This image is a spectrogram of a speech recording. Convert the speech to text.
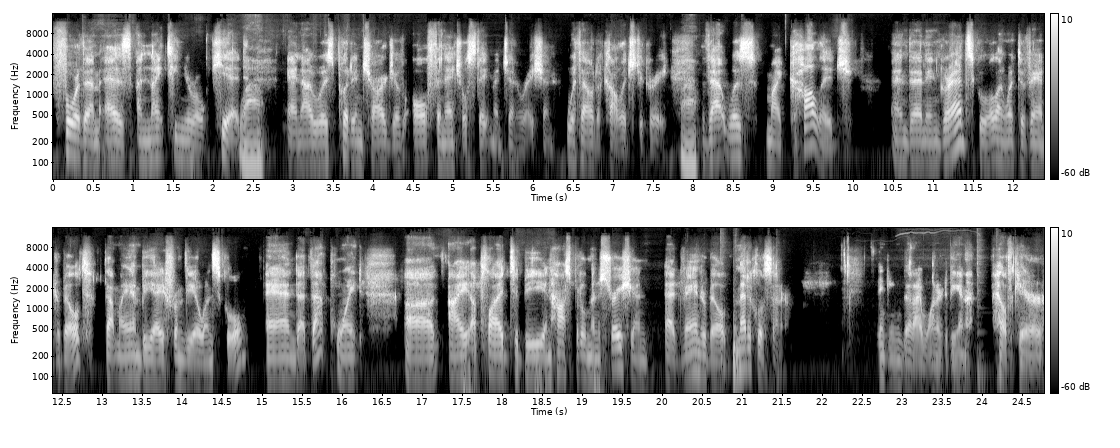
for them as a 19 year old kid. Wow. And I was put in charge of all financial statement generation without a college degree. Wow. That was my college and then in grad school, I went to Vanderbilt, got my MBA from the Owen School. And at that point, uh, I applied to be in hospital administration at Vanderbilt Medical Center, thinking that I wanted to be in healthcare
